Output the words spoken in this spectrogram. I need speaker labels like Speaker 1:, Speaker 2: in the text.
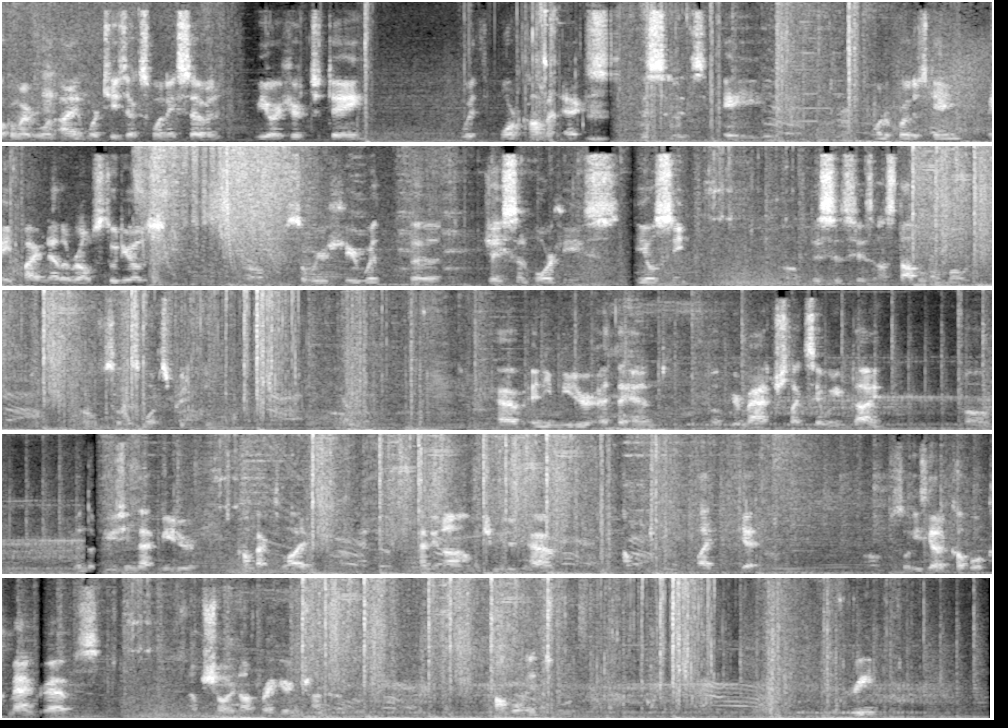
Speaker 1: Welcome everyone, I am OrtizX187. We are here today with Mortal Kombat X. This is a Warner Brothers game made by NetherRealm Studios. Um, so we're here with the Jason Voorhees DLC. Um, this is his Unstoppable mode. Um, so this mode is pretty cool. Um, if you have any meter at the end of your match, like say when you die, um, end up using that meter to come back to life. And uh, depending on how much meter you have, how much life you get. Um, so he's got a couple of command grabs. And I'm showing off right here, trying to combo into the green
